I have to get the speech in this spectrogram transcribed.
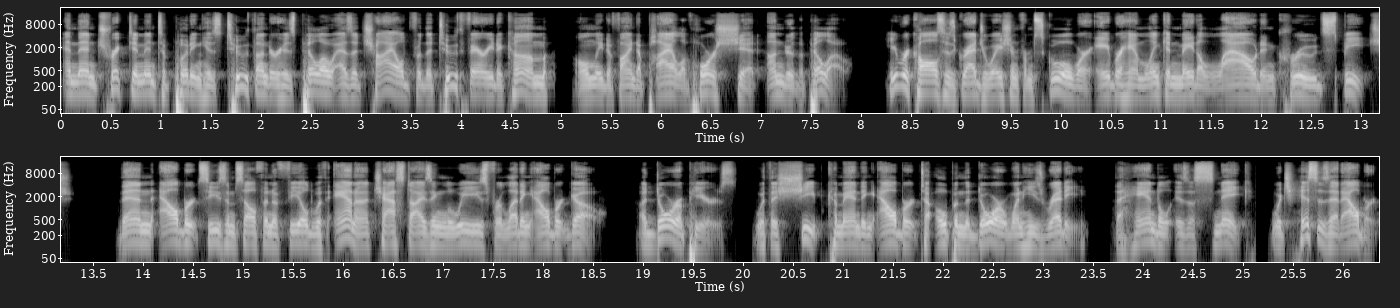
and then tricked him into putting his tooth under his pillow as a child for the tooth fairy to come, only to find a pile of horse shit under the pillow. He recalls his graduation from school where Abraham Lincoln made a loud and crude speech. Then Albert sees himself in a field with Anna chastising Louise for letting Albert go. A door appears, with a sheep commanding Albert to open the door when he's ready. The handle is a snake, which hisses at Albert,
